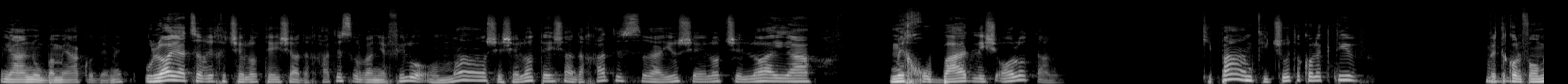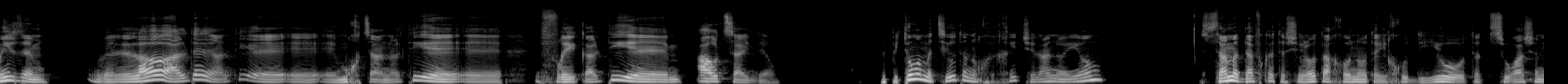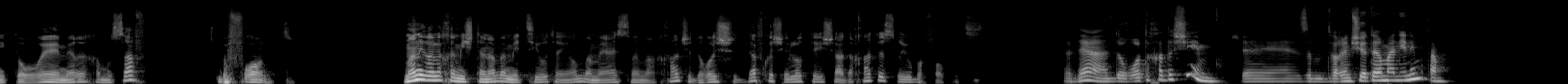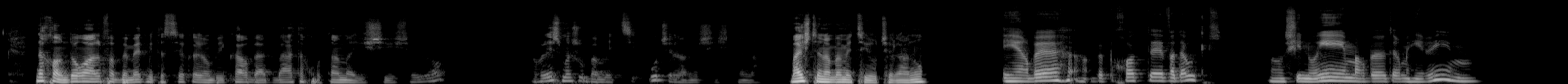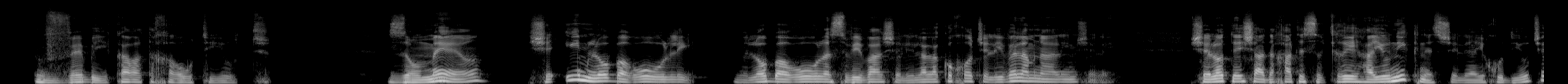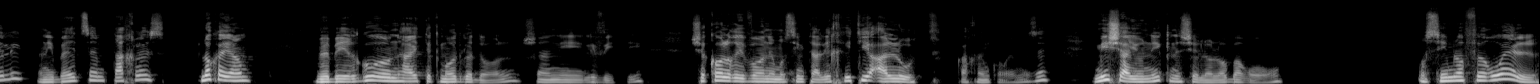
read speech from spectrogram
יענו במאה הקודמת, הוא לא היה צריך את שאלות 9 עד 11, ואני אפילו אומר ששאלות 9 עד 11 היו שאלות שלא היה מכובד לשאול אותן. כי פעם קידשו את הקולקטיב. ואת הקונפורמיזם. ולא, אל, ת, אל תהיה אה, אה, מוחצן, אל תהיה אה, פריק, אל תהיה אאוטסיידר. ופתאום המציאות הנוכחית שלנו היום שמה דווקא את השאלות האחרונות, הייחודיות, הצורה שאני תורם, ערך המוסף, ב front. מה נראה לכם השתנה במציאות היום במאה ה-21 שדורש שדווקא שאלות 9 עד 11 יהיו בפוקוס? אתה יודע, הדורות החדשים, שזה דברים שיותר מעניינים אותם. נכון, דור האלפא באמת מתעסק היום בעיקר בהטבעת החותם האישי שלו, אבל יש משהו במציאות שלנו שהשתנה. מה השתנה במציאות שלנו? היא הרבה, הרבה פחות אה, ודאות. שינויים הרבה יותר מהירים. ובעיקר התחרותיות. זה אומר שאם לא ברור לי ולא ברור לסביבה שלי, ללקוחות שלי ולמנהלים שלי, שאלות 9 עד 11 קרי ה uniqueness שלי, הייחודיות שלי, אני בעצם תכלס לא קיים. ובארגון הייטק מאוד גדול שאני ליוויתי, שכל רבעון הם עושים תהליך התייעלות, ככה הם קוראים לזה, מי שה uniqueness שלו לא ברור, עושים לו farewell.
